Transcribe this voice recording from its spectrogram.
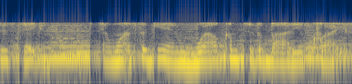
just take it. And once again, welcome to the body of Christ.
